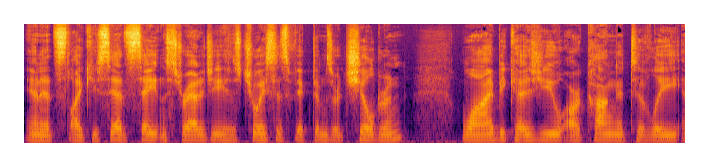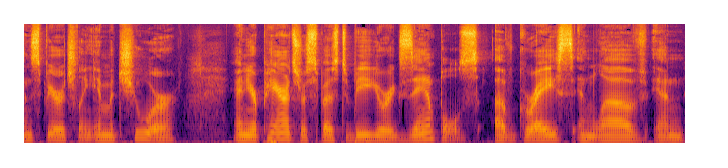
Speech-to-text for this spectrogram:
And it's like you said, Satan's strategy, his choicest victims are children. Why? Because you are cognitively and spiritually immature, and your parents are supposed to be your examples of grace and love and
